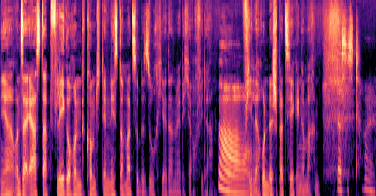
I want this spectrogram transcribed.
Ja, unser erster Pflegehund kommt demnächst nochmal zu Besuch hier. Dann werde ich auch wieder Oh, viele Hundespaziergänge machen. Das ist toll.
